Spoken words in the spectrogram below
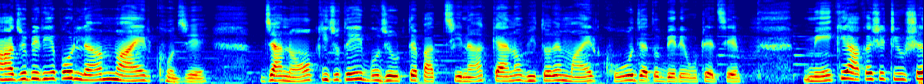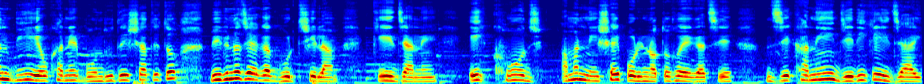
আজও বেরিয়ে পড়লাম মায়ের খোঁজে। জানো কিছুতেই বুঝে উঠতে পারছি না কেন ভিতরে মায়ের খোঁজ এত বেড়ে উঠেছে। মেয়েকে আকাশে টিউশন দিয়ে ওখানের বন্ধুদের সাথে তো বিভিন্ন জায়গা ঘুরছিলাম, কে জানে? এই খোঁজ আমার নেশায় পরিণত হয়ে গেছে। যেখানেই যেদিকেই যাই,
